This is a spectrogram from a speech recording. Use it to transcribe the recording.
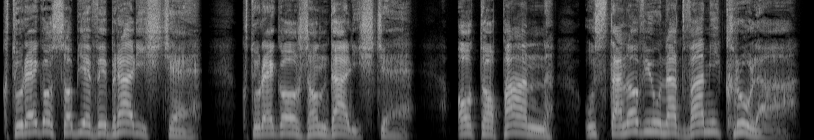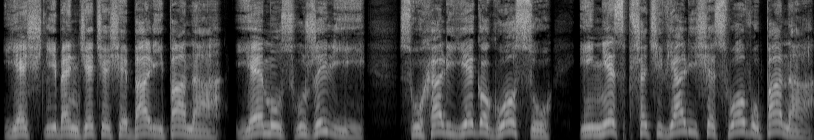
którego sobie wybraliście, którego żądaliście. Oto Pan ustanowił nad wami króla. Jeśli będziecie się bali Pana, Jemu służyli, słuchali Jego głosu i nie sprzeciwiali się słowu Pana,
